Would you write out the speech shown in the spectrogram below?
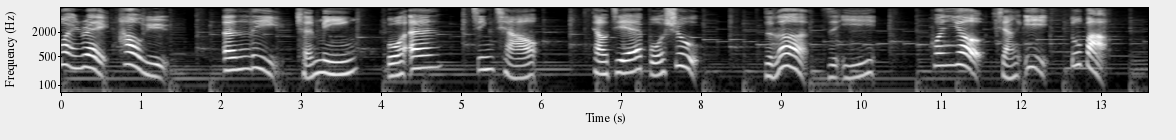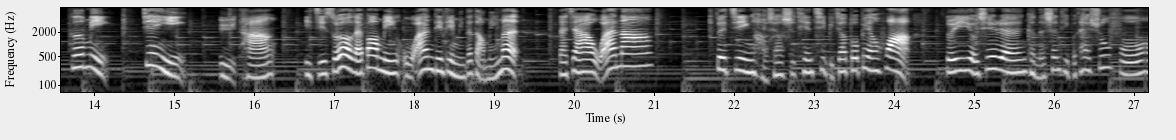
冠瑞、浩宇、恩利、陈明、伯恩、金桥。巧杰、柏树、子乐、子怡、坤佑、祥义、都宝、歌敏、建颖、雨堂，以及所有来报名午安点点名的岛民们，大家午安呐、最近好像是天气比较多变化，所以有些人可能身体不太舒服，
